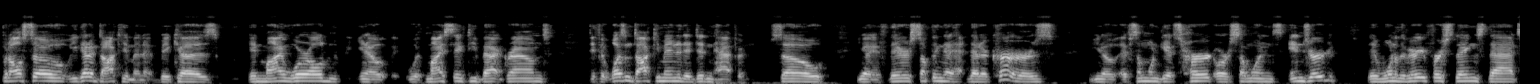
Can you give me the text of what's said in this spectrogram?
but also you got to document it because in my world, you know, with my safety background, if it wasn't documented, it didn't happen. So, you know, if there's something that that occurs, you know, if someone gets hurt or someone's injured, then one of the very first things that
